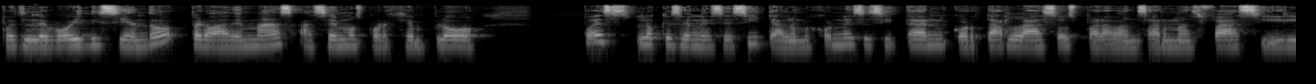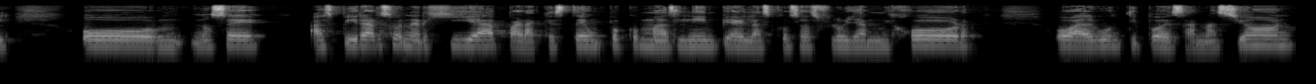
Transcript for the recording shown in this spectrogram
pues le voy diciendo, pero además hacemos, por ejemplo, pues lo que se necesita. A lo mejor necesitan cortar lazos para avanzar más fácil o, no sé, aspirar su energía para que esté un poco más limpia y las cosas fluyan mejor o algún tipo de sanación,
